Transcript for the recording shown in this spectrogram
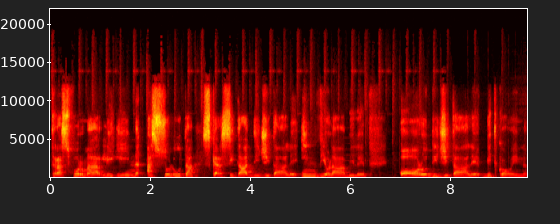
trasformarli in assoluta scarsità digitale, inviolabile, oro digitale, bitcoin.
